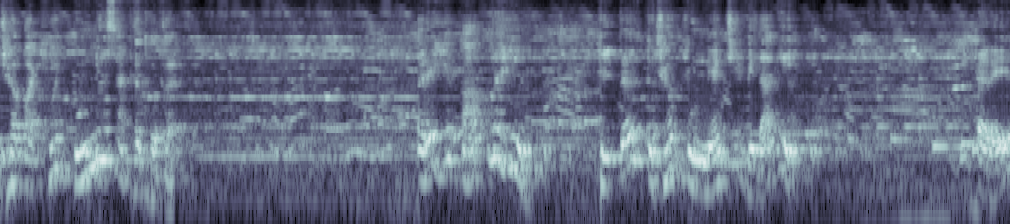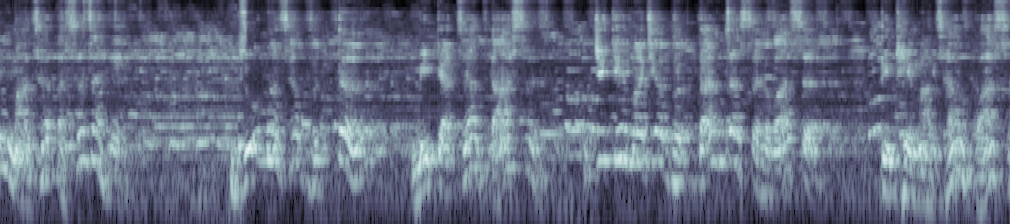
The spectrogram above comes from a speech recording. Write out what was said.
तुझ्या पाठी पुण्य साठत होत. अरे हे पाप नाही. ही तर तुझ्या पुण्याची विदागी अरे माझं असच आहे. जो माझा भक्त मी त्याचा दास. जिथे माझ्या भक्तांचा सहवास तिथे माझा वास.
